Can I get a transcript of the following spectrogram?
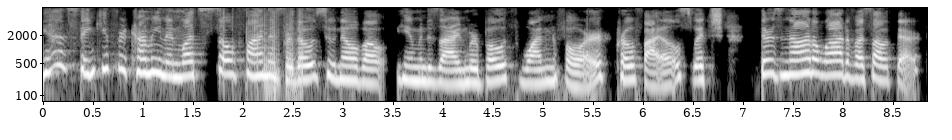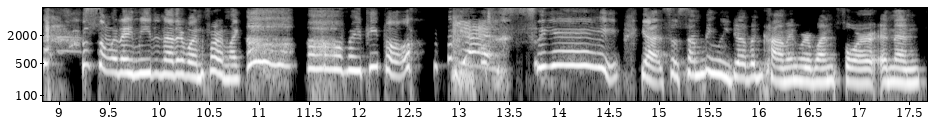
Yes, thank you for coming. And what's so fun is for those who know about human design, we're both 1-4 profiles, which there's not a lot of us out there. so when I meet another 1-4, I'm like, oh, my people. Yes. Yay. Yeah. So something we do have in common, we're 1-4. And then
